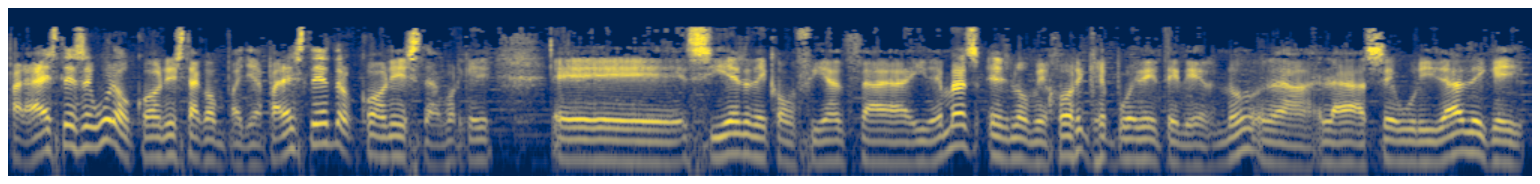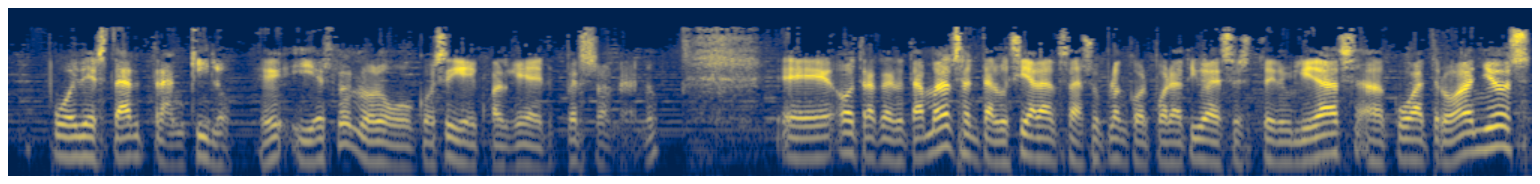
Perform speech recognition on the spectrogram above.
para este seguro con esta compañía, para este otro con esta, porque eh, si es de confianza y demás, es lo mejor que puede tener, ¿no? La, seguridad de que puede estar tranquilo, ¿eh? y esto no lo consigue cualquier persona, ¿no? Eh, otra nota más, Santa Lucía lanza su plan corporativo de sostenibilidad a cuatro años.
